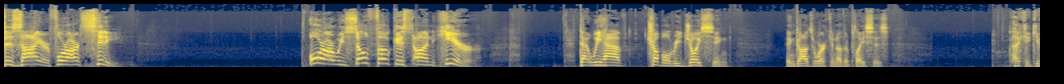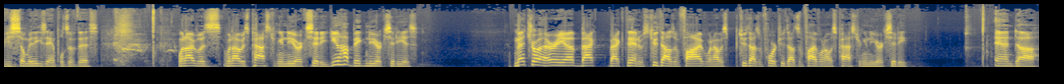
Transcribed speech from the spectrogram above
desire for our city? Or are we so focused on here that we have trouble rejoicing in God's work in other places? I could give you so many examples of this. When I was when I was pastoring in New York City, do you know how big New York City is? Metro area back back then, it was 2005 when I was 2004 2005 when I was pastoring in New York City, and uh,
